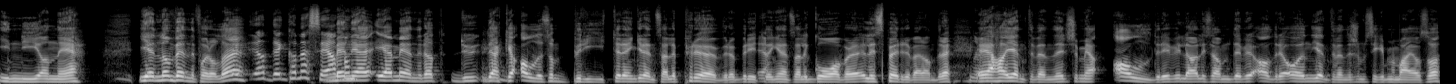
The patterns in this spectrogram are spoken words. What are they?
I ny og ne. Gjennom venneforholdet. Ja, den kan jeg se at Men man jeg, jeg mener at du, det er ikke alle som bryter den grensa, eller prøver å bryte Ja. den grensa, eller gå over det, eller spørre hverandre. Jeg har jentevenner som jeg aldri ville ha liksom, det vil aldri, Og en jentevenner som sikkert med meg også,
